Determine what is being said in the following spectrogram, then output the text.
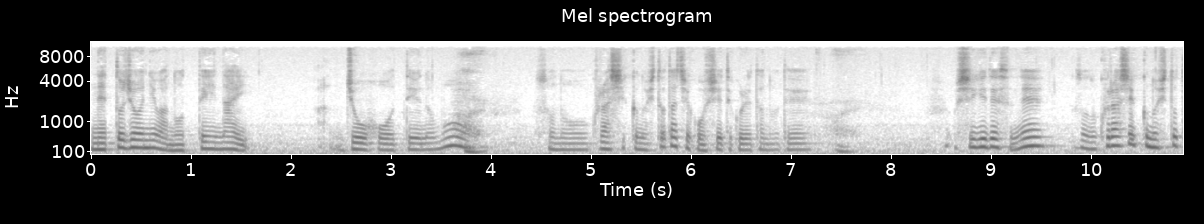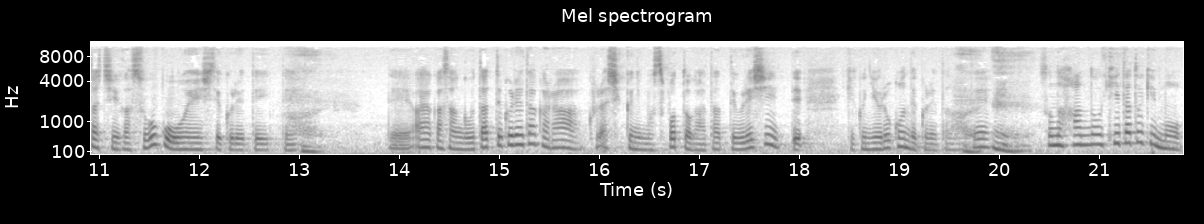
ネット上には載っていない情報っていうのえも、はいそのクラシックの人たちが教えてくれたのではい。不思議ですね。そのクラシックの人たちがすごく応援してくれていて、はい。で彩香さんが歌ってくれたからクラシックにもスポットが当たって嬉しいって逆に喜んでくれたので、はい。えその反応を聞いた時も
